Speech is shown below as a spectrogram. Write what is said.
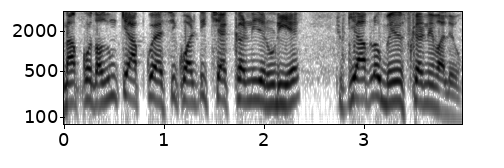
मैं आपको बता दूँ कि आपको ऐसी क्वालिटी चेक करनी ज़रूरी है क्योंकि आप लोग बिज़नेस करने वाले हो।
